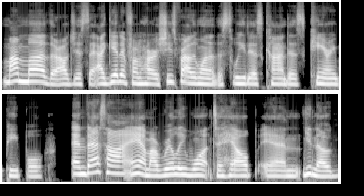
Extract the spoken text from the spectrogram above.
my mother, I'll just say, I get it from her. She's probably one of the sweetest, kindest, caring people. And that's how I am. I really want to help and, you know,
